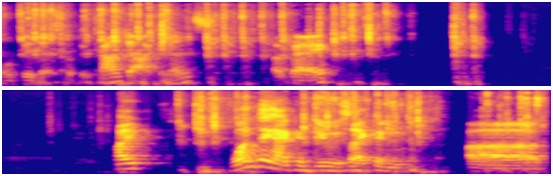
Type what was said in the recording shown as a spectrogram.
we'll do this, we'll do count documents, okay? Type. One thing I can do is I can, uh,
